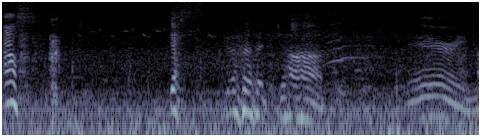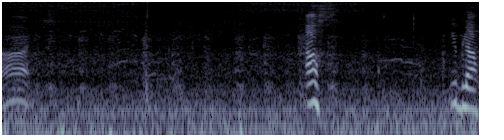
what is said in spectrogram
Else. Yes. Good job. Very nice. Else. You bluff.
